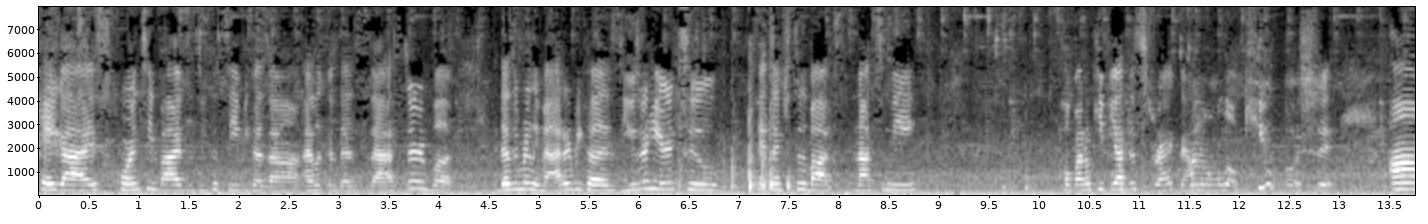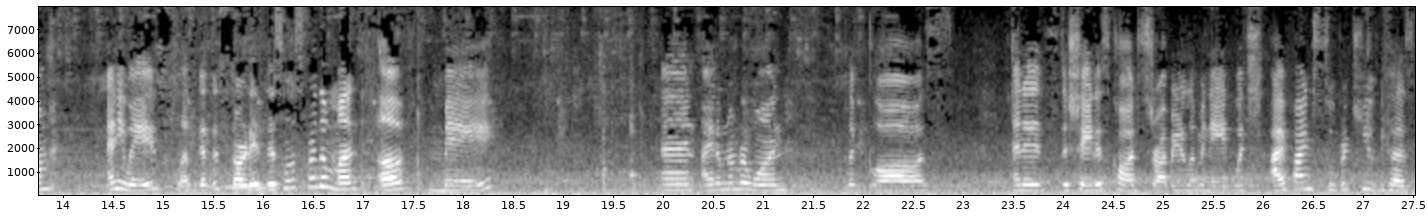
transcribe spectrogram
guys. Quarantine vibes as you can see because uh, I look a disaster but it doesn't really matter because you are here to pay attention to the box not to me. Hope I don't keep y'all distracted. I know I'm a little cute but shit. Um anyways let's get this started. This was for the month of May. And item number one lip gloss. And it's the shade is called strawberry lemonade which i find super cute because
